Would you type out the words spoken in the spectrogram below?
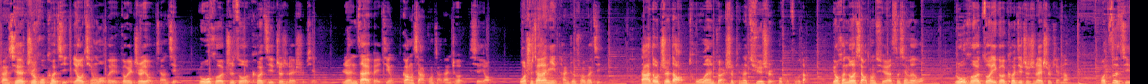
感谢知乎科技邀请我为各位知友讲解如何制作科技知识类视频。人在北京，刚下共享单车，谢邀。我是乔丹尼，谈车说科技。大家都知道，图文转视频的趋势不可阻挡。有很多小同学私信问我，如何做一个科技知识类视频呢？我自己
